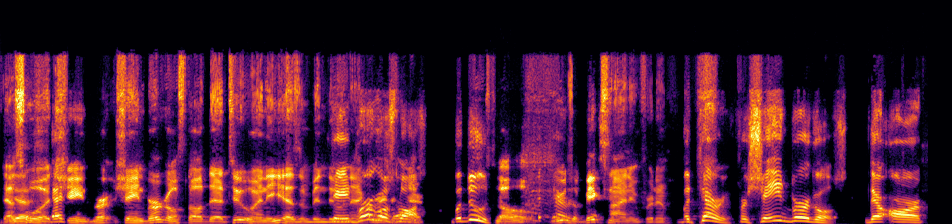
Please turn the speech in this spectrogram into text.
That's Yes. what That's- Shane Bur- Shane Burgos thought that too, and he hasn't been doing Shane that. Burgos great lost. But dude, there. So he was a big signing for them. but Terry, for Shane Burgos, there are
